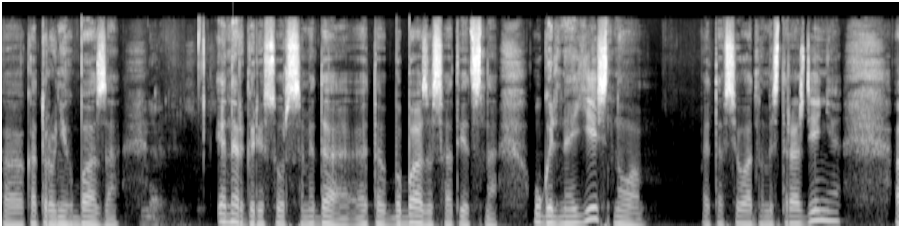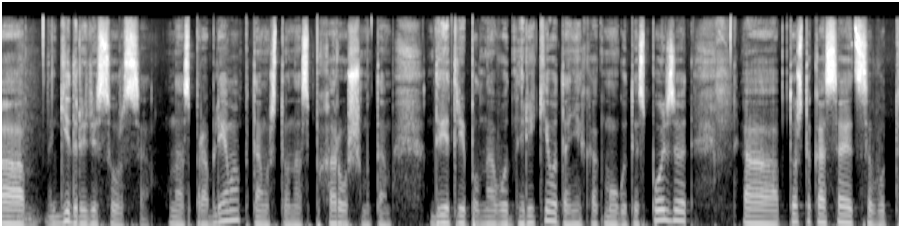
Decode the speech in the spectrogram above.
э, который у них база, энергоресурсами, да, это база, соответственно, угольная есть, но это всего одно месторождение. А, гидроресурсы у нас проблема, потому что у нас по-хорошему там 2-3 полноводные реки, вот они их как могут используют. А, то, что касается вот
